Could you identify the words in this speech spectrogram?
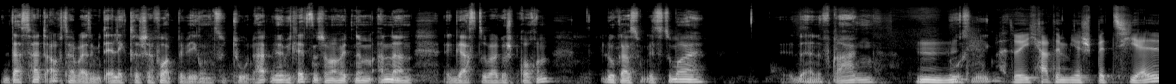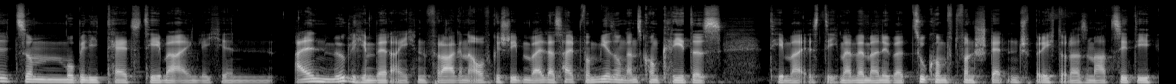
das hat auch teilweise mit elektrischer Fortbewegung zu tun. Hatten wir nämlich letztens schon mal mit einem anderen Gast drüber gesprochen. Lukas, willst du mal deine Fragen mhm. loslegen? Also ich hatte mir speziell zum Mobilitätsthema eigentlich in allen möglichen Bereichen Fragen aufgeschrieben, weil das halt von mir so ein ganz konkretes Thema ist. Ich meine, wenn man über Zukunft von Städten spricht oder Smart City,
